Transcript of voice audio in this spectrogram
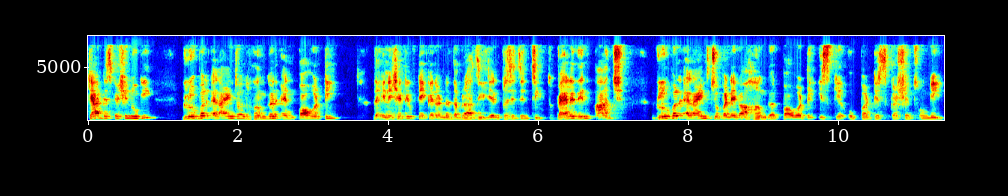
क्या डिस्कशन होगी? Global alliance on hunger and poverty the initiative taken under the Brazilian presidency तो पहले दिन आज ग्लोबल अलायंस जो बनेगा हंगर पॉवर्टी इसके ऊपर डिस्कशन होंगी।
